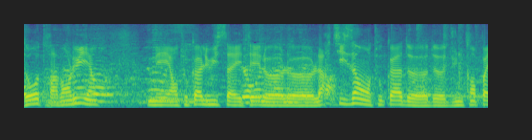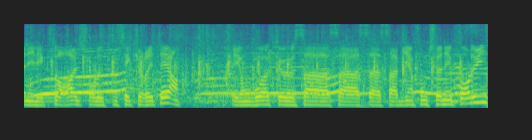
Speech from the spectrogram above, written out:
d'autres avant lui. hein. Mais en tout cas, lui, ça a été l'artisan, en tout cas, d'une campagne électorale sur le tout sécuritaire. Et on voit que ça, ça- ça- a bien fonctionné pour lui.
